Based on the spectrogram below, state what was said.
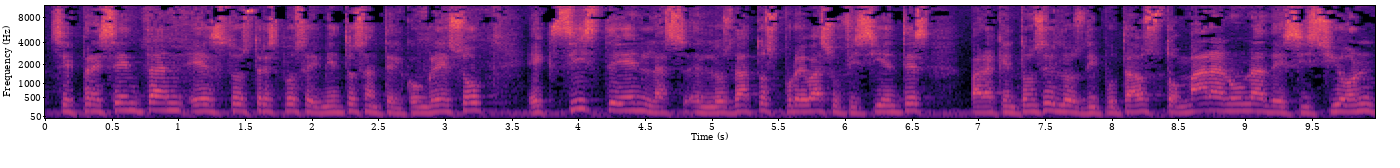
se presentan estos tres procedimientos ante el Congreso. ¿Existen las, los datos, pruebas suficientes para que entonces los diputados tomaran una decisión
